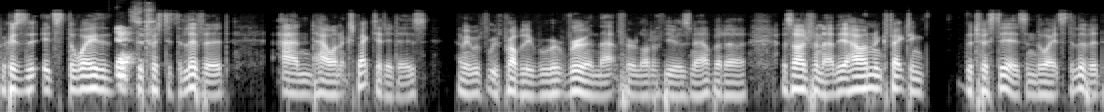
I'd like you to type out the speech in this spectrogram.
because it's the way that Yes. the twist is delivered and how unexpected it is I mean, we've, we've probably ru- ruined that for a lot of viewers now, but uh, aside from that, the, how unexpected the twist is and the way it's delivered,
